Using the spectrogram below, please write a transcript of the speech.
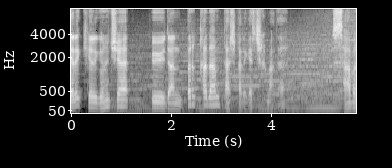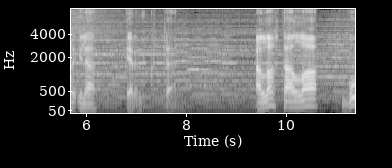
Eri kelgunicha uydan bir qadam tashqariga chiqmadi. Sabr ila erini kutdi. Alloh taolo bu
